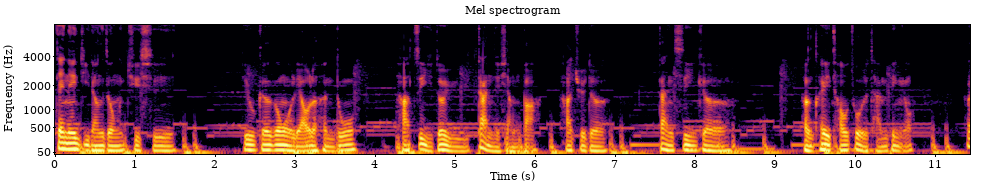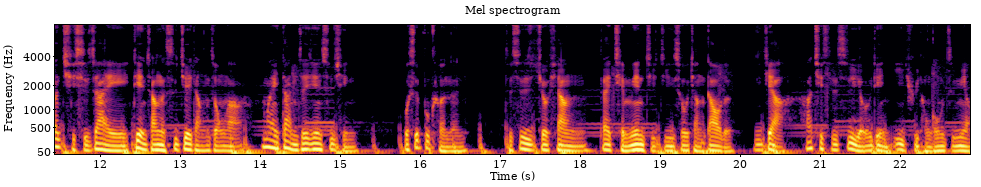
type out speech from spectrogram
在那一集当中，其实 F 哥跟我聊了很多他自己对于蛋的想法，他觉得蛋是一个很可以操作的产品哦。那其实，在电商的世界当中啊，卖蛋这件事情不是不可能，只是就像在前面几集所讲到的，衣架它其实是有一点异曲同工之妙。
